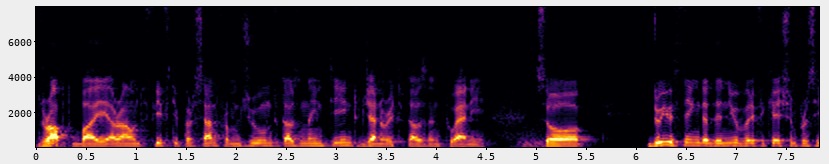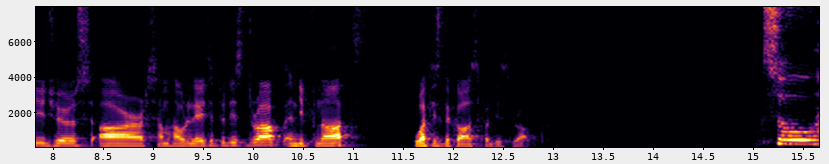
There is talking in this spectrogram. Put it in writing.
dropped by around 50% from June 2019 to January 2020. So, do you think that the new verification procedures are somehow related to this drop? And if not, what is the cause for this drop? So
